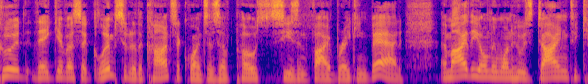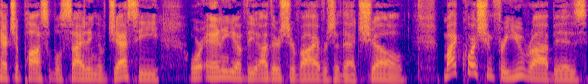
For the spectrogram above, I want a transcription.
could they give us a glimpse into the consequences of post season five Breaking Bad? Am I the only one who's dying to catch a possible sighting of Jesse or any of the other survivors of that show? My question for you, Rob, is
